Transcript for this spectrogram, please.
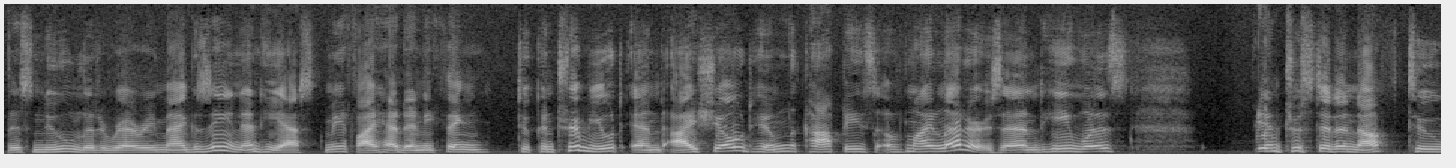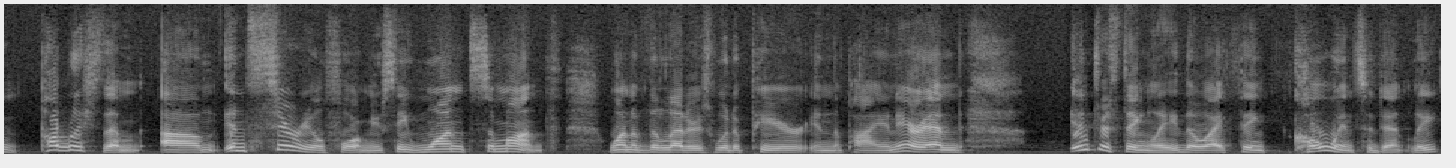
this new literary magazine. And he asked me if I had anything to contribute. And I showed him the copies of my letters. And he was interested enough to publish them um, in serial form. You see, once a month, one of the letters would appear in the Pioneer. And interestingly, though I think coincidentally,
